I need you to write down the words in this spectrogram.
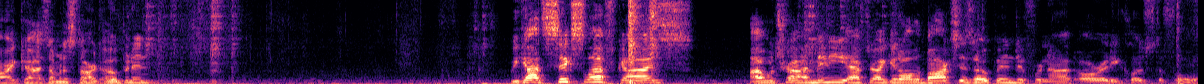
Boom. Alright, guys, I'm going to start opening. We got six left, guys. I will try a mini after I get all the boxes opened if we're not already close to full.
